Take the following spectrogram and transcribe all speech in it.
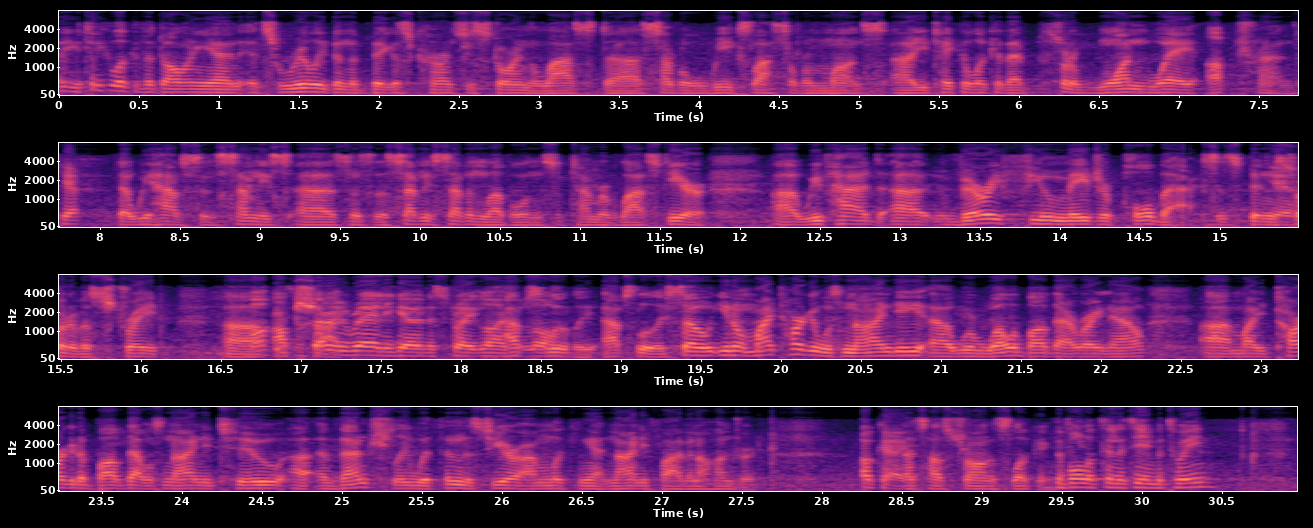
You take a look at the dollar yen, it's really been the biggest currency story in the last uh, several weeks, last several months. Uh, you take a look at that sort of one-way uptrend yep. that we have since 70, uh, since the 77 level in September of last year. Uh, we've had uh, very few major pullbacks. It's been yeah. sort of a straight uh, upshot. very rarely go in a straight line. Absolutely, absolutely. So, you know, my target was 90. Uh, we're well above that right now. my target above that was 92. eventually, within this year, I'm looking at 95 and 100. Okay. That's how strong it's looking. The volatility in between?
